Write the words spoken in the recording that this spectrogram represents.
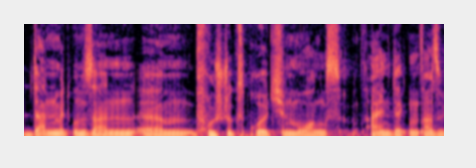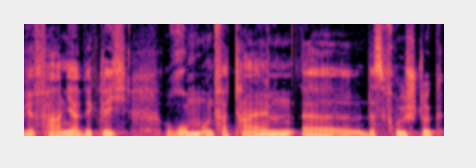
dann mit unseren ähm, Frühstücksbrötchen morgens eindecken. Also wir fahren ja wirklich rum und verteilen äh, das Frühstück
